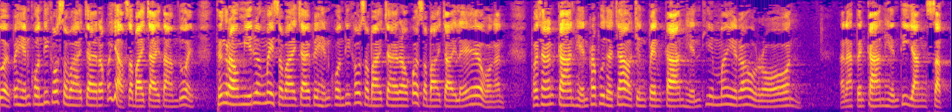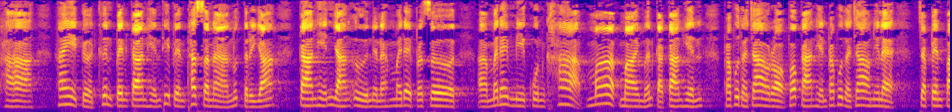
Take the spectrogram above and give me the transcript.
ด้วย ไปเห็นคนที่เขาสบายใจ เราก็อยากสบายใจตามด้วย ถึงเรามีเรื่องไม่สบายใจไปเห็นคนที่เขาสบายใจเราก็สบายใจแล้วว่างั้น เพราะฉะนั้นการเห็นพระพุทธเจ้าจึงเป็นการเห็นที่ไม่เร่าร้อนนะเป็นการเห็นที่ยังศรัทธาให้เกิดขึ้นเป็นการเห็นที่เป็นทัศนานุตริยะ การเห็นอย่างอื่นเนี่ยนะไม่ได้ประเสริฐ ไม่ได้มีคุณค่ามากมายเหมือนกับการเห็นพระพุทธเจ้าหรอก เพราะการเห็นพระพุทธเจ้านี่แหละ จะเป็นไป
